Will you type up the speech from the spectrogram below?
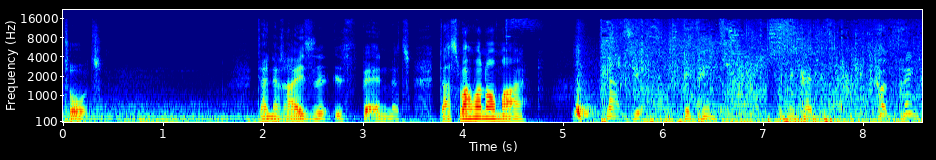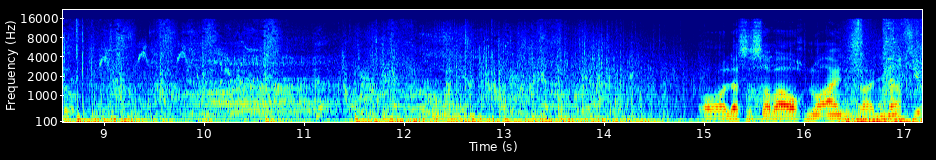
Tot. Deine Reise ist beendet. Das machen wir nochmal. Lazio! Dependo! Oh, lass es aber auch nur einen sein, ne? Lazio!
